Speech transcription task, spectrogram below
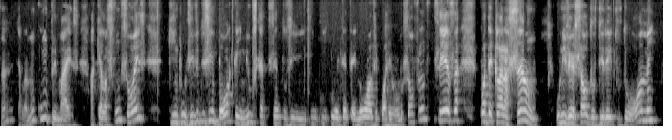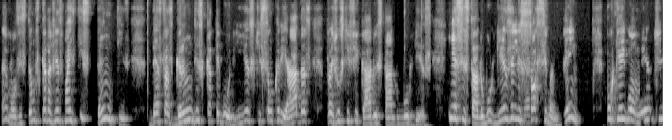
Né? Ela não cumpre mais aquelas funções que inclusive desemboca em 1789 com a Revolução Francesa, com a Declaração Universal dos Direitos do Homem, né? nós estamos cada vez mais distantes dessas grandes categorias que são criadas para justificar o Estado burguês. E esse Estado burguês ele só se mantém porque igualmente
